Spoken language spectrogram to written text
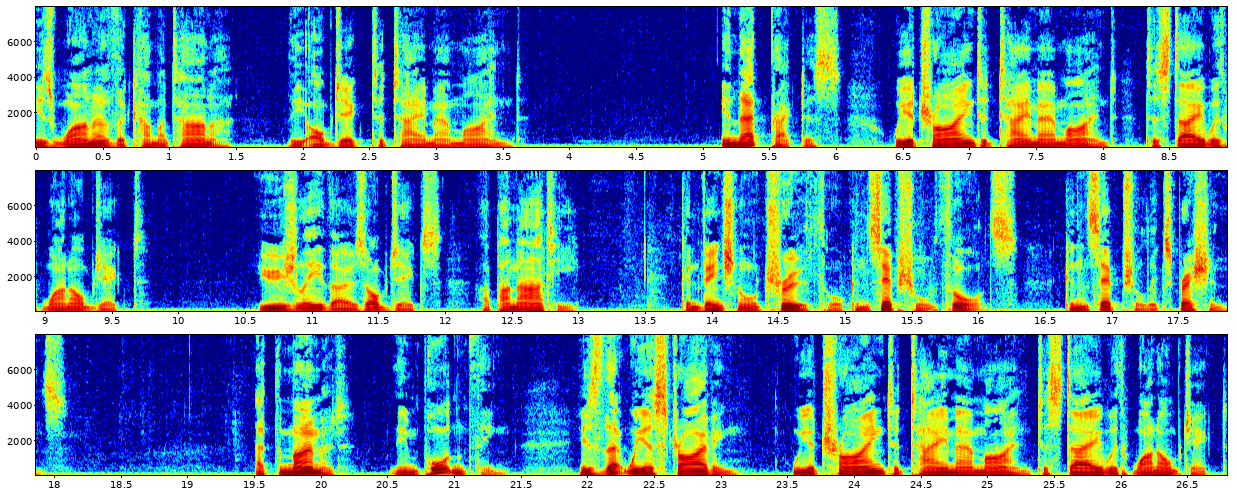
is one of the Kammatthana, the object to tame our mind. In that practice, we are trying to tame our mind to stay with one object. Usually those objects are panati, conventional truth or conceptual thoughts, conceptual expressions. At the moment, the important thing is that we are striving, we are trying to tame our mind to stay with one object.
